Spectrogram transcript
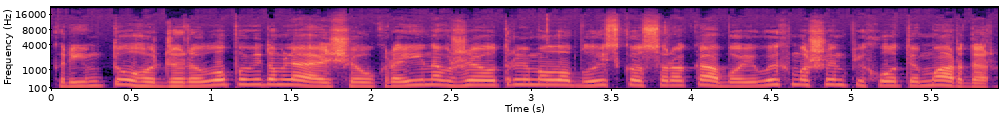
Крім того, джерело повідомляє, що Україна вже отримала близько 40 бойових машин піхоти Мардер.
